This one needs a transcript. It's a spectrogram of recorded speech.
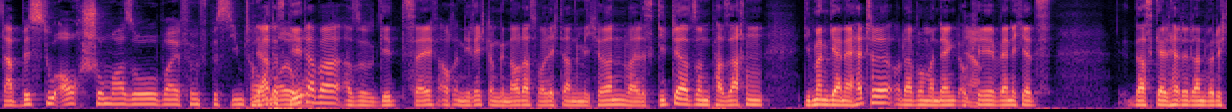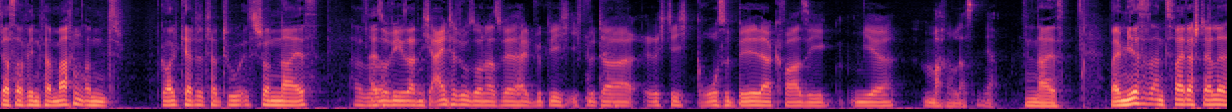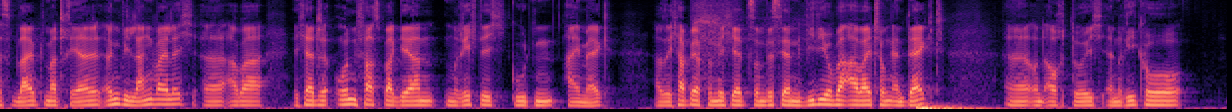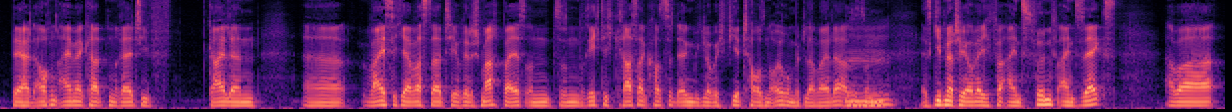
da bist du auch schon mal so bei 5.000 bis 7.000 Ja, das Euro. geht aber, also geht safe auch in die Richtung, genau das wollte ich da nämlich hören, weil es gibt ja so ein paar Sachen, die man gerne hätte oder wo man denkt, okay, Ja. wenn ich jetzt das Geld hätte, dann würde ich das auf jeden Fall machen und Goldkette-Tattoo ist schon nice. Also, Also, wie gesagt, nicht ein Tattoo, sondern das wäre halt wirklich, ich würde da richtig große Bilder quasi mir machen lassen, ja. Nice. Bei mir ist es an zweiter Stelle, es bleibt materiell irgendwie langweilig, äh, aber ich hätte unfassbar gern einen richtig guten iMac. Also ich habe ja für mich jetzt so ein bisschen Videobearbeitung entdeckt äh, und auch durch Enrico, der halt auch einen iMac hat, einen relativ geilen, äh, weiß ich ja, was da theoretisch machbar ist und so ein richtig krasser kostet irgendwie, glaube ich, 4000 Euro mittlerweile. Also so ein, es gibt natürlich auch welche für 1,5, 1,6, aber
